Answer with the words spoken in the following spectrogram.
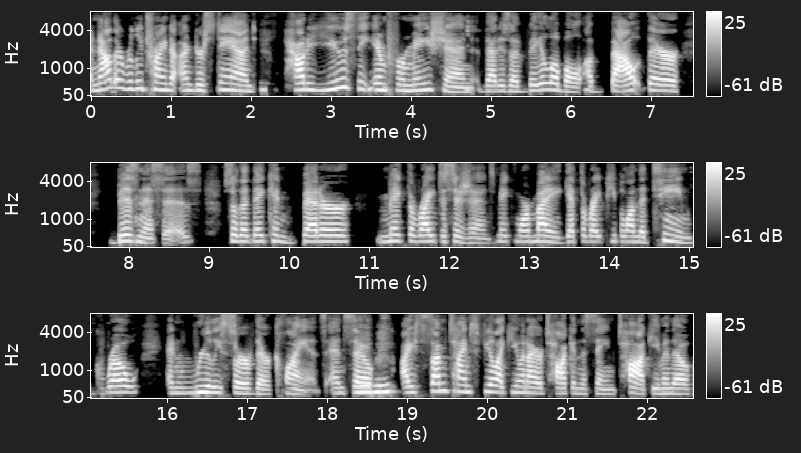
and now they're really trying to understand how to use the information that is available about their businesses so that they can better make the right decisions, make more money, get the right people on the team, grow and really serve their clients. And so mm-hmm. I sometimes feel like you and I are talking the same talk, even though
